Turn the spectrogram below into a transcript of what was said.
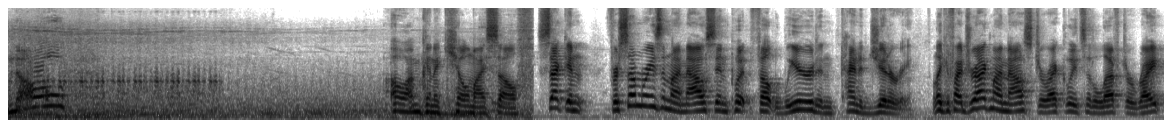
No! Oh, I'm gonna kill myself. Second, for some reason my mouse input felt weird and kind of jittery. Like if I drag my mouse directly to the left or right,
